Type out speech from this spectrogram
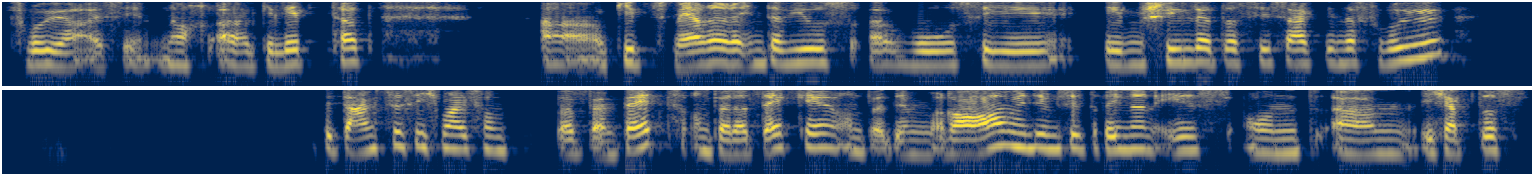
früher, als sie noch äh, gelebt hat. Äh, Gibt es mehrere Interviews, äh, wo sie eben schildert, dass sie sagt, in der Früh bedankt sie sich mal vom, äh, beim Bett und bei der Decke und bei dem Raum, in dem sie drinnen ist. Und ähm, ich habe das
